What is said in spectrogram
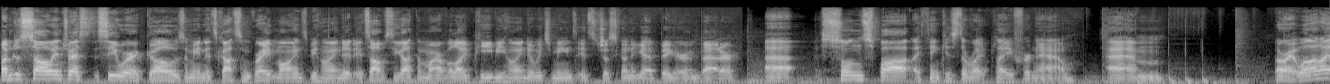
I'm just so interested to see where it goes. I mean, it's got some great minds behind it. It's obviously got the Marvel IP behind it, which means it's just going to get bigger and better. Uh, Sunspot, I think, is the right play for now. Um, all right, well, I,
